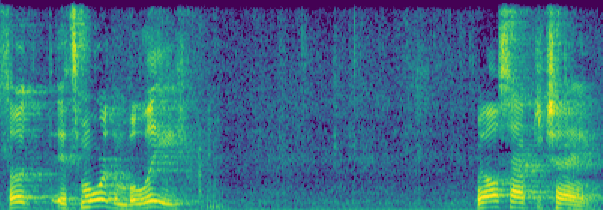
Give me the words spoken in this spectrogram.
So it's more than belief. We also have to change.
